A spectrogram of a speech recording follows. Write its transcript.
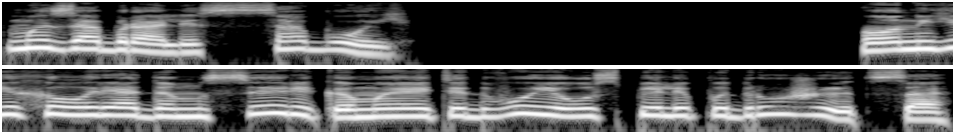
мы забрали с собой. Он ехал рядом с Эриком, и эти двое успели подружиться.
